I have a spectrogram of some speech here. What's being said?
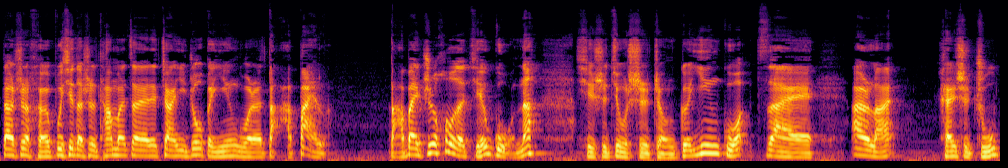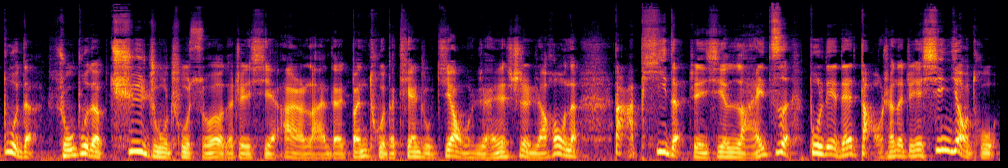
但是很不幸的是，他们在战役中被英国人打败了。打败之后的结果呢，其实就是整个英国在爱尔兰开始逐步的、逐步的驱逐出所有的这些爱尔兰的本土的天主教人士，然后呢，大批的这些来自不列颠岛上的这些新教徒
